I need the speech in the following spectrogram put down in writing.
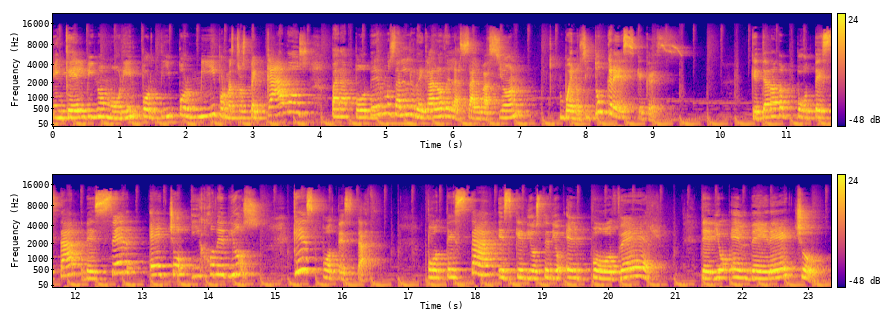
en que Él vino a morir por ti, por mí, por nuestros pecados, para podernos dar el regalo de la salvación, bueno, si tú crees, ¿qué crees? Que te ha dado potestad de ser hecho hijo de Dios. ¿Qué es potestad? Potestad es que Dios te dio el poder, te dio el derecho,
